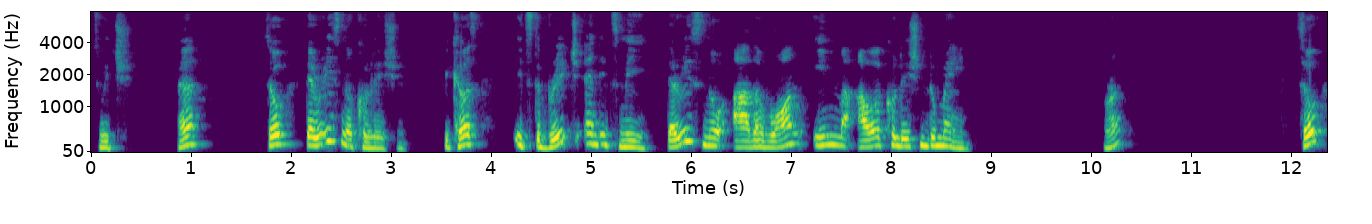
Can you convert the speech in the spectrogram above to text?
switch. Huh? So there is no collision because it's the bridge and it's me. There is no other one in my, our collision domain. Right? So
